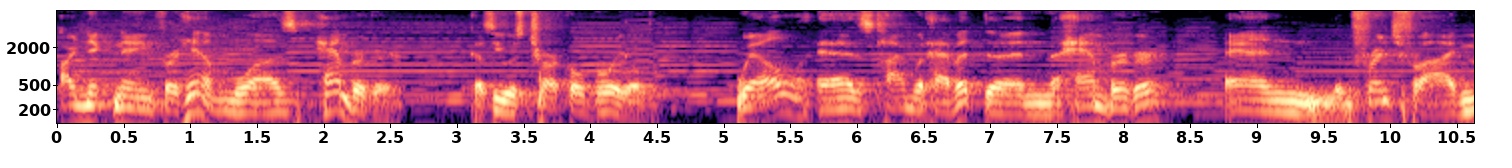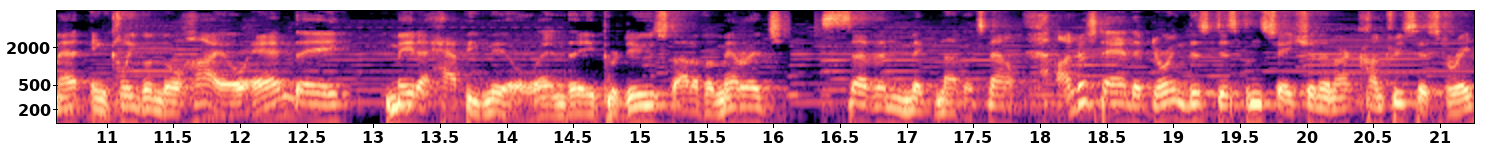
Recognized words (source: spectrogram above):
our nickname for him was Hamburger because he was charcoal broiled. Well, as time would have it, and Hamburger and French fry met in Cleveland, Ohio, and they made a happy meal and they produced out of a marriage seven McNuggets. Now, understand that during this dispensation in our country's history,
